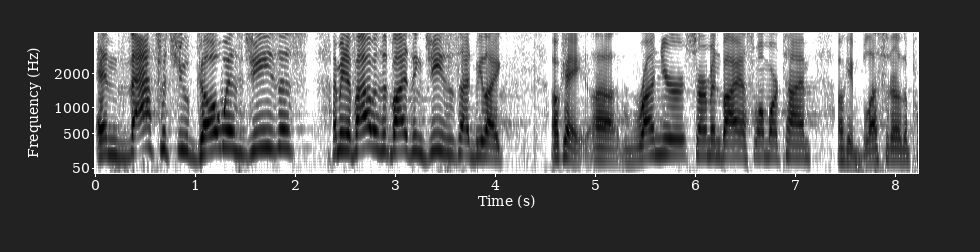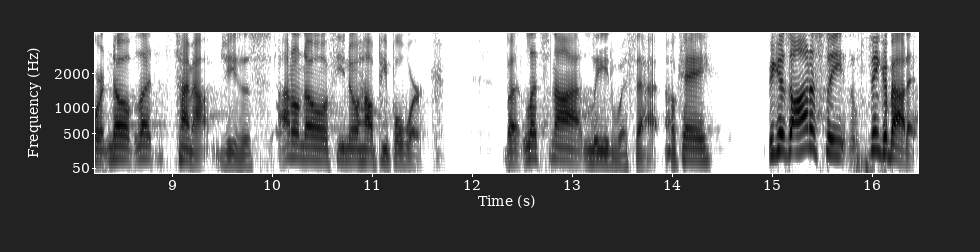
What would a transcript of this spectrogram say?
And that's what you go with, Jesus? I mean, if I was advising Jesus, I'd be like, okay, uh, run your sermon by us one more time. Okay, blessed are the poor. No, let time out, Jesus. I don't know if you know how people work, but let's not lead with that, okay? Because honestly, think about it.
